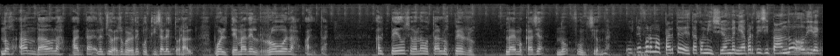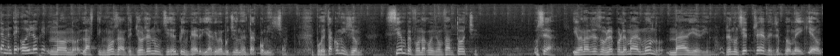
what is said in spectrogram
nos han dado las actas en el Tribunal Superior de Justicia Electoral por el tema del robo de las actas. Al pedo se van a votar los perros. La democracia no funciona. ¿Usted forma parte de esta comisión? ¿Venía participando o directamente hoy lo quería? No, no, lastimosamente. Yo renuncié el primer día que me pusieron en esta comisión. Porque esta comisión siempre fue una comisión fantoche. O sea, iban a resolver el problema del mundo. Nadie vino. Renuncié tres veces, pero me dijeron,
